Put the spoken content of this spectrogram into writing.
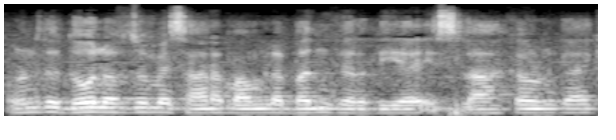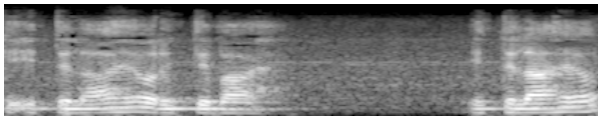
انہوں نے تو دو لفظوں میں سارا معاملہ بند کر دیا اصلاح کا انہوں نے کہا کہ اطلاع ہے اور اتباع ہے۔ اطلاع ہے اور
